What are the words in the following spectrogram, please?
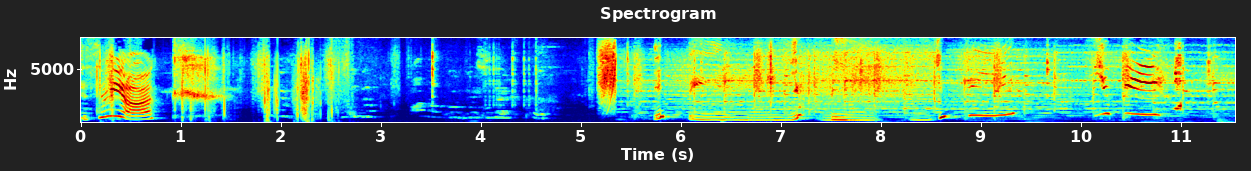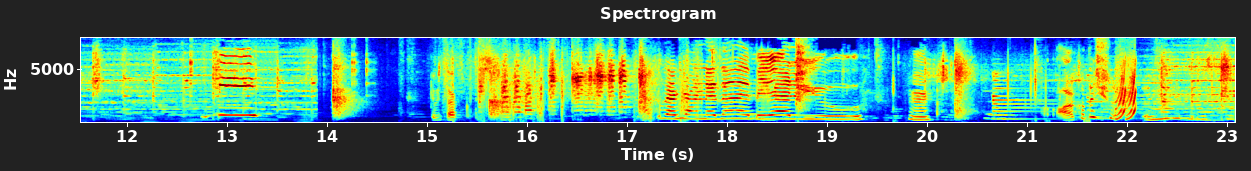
Sesim yok. Evet arkadaşlar. Arkadaşlar neden hep geliyor? Hı. Arkadaşlar önce birisi.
